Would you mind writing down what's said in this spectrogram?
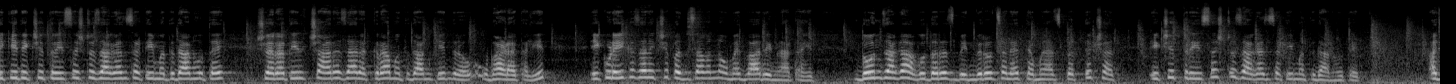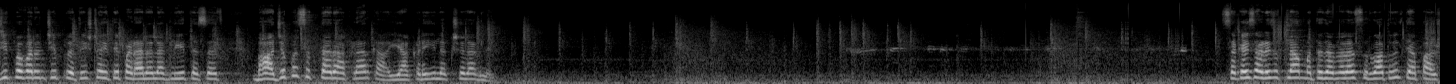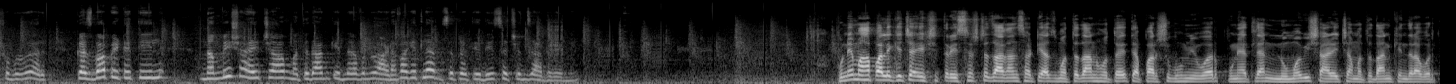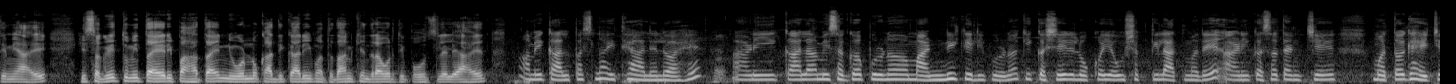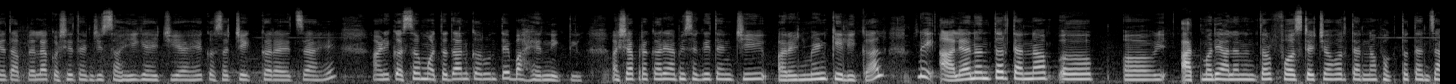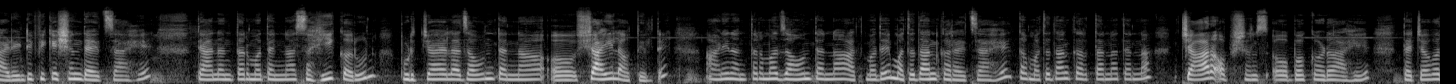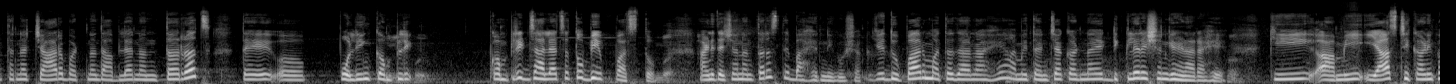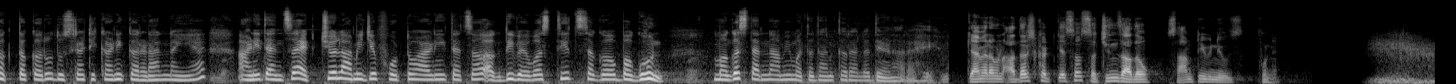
महापालिकेत एकशे त्रेसष्ट जागांसाठी मतदान होतंय. शहरातील चार हजार अकरा मतदान केंद्र उभारण्यात आली आहेत. एकूण एक हजार एकशे पंचावन्न उमेदवार रिंगणात आहेत. दोन जागा अगोदरच बिनविरोध झाल्या आहेत त्यामुळे आज प्रत्यक्षात एकशे त्रेसष्ट जागांसाठी मतदान होते अजित पवारांची प्रतिष्ठा इथे पडायला लागली आहे तसंच भाजप सत्ता राखणार का याकडेही लक्ष लागले सकाळी साडेसातला मतदानाला सुरुवात होईल. त्या पार्श्वभूमीवर कसबा पेठेतील नववी शाळेच्या मतदान केंद्रावरून आढावा घेतला आमचे प्रतिनिधी सचिन जाधव यांनी. पुणे महापालिकेच्या एकशे त्रेसष्ट जागांसाठी आज मतदान होत आहे त्या पार्श्वभूमीवर पुण्यातल्या नुमवी शाळेच्या मतदान केंद्रावरती मी आहे. ही सगळी तुम्ही तयारी पाहताय. निवडणूक अधिकारी मतदान केंद्रावरती पोहोचलेले आहेत. आम्ही कालपासून इथे आलेलो आहे. आणि काल आम्ही सगळं पूर्ण मांडणी केली पूर्ण की कसे लोक येऊ शकतील आतमध्ये आणि कसं त्यांचे मतं घ्यायची आहेत आपल्याला कसे त्यांची सही घ्यायची आहे कसं चेक करायचं आहे आणि कसं मतदान करून ते बाहेर निघतील. अशा प्रकारे आम्ही सगळी त्यांची अरेंजमेंट केली काल. नाही आल्यानंतर त्यांना आतमध्ये आल्यानंतर फर्स्ट याच्यावर त्यांना फक्त त्यांचं आयडेंटिफिकेशन द्यायचं आहे. त्यानंतर मग त्यांना सही करून पुढच्या याला जाऊन त्यांना शाई लावतील ते. आणि नंतर मग जाऊन त्यांना आतमध्ये मतदान करायचं आहे. तर मतदान करताना त्यांना चार ऑप्शन्स बकडं आहे. त्याच्यावर त्यांना चार बटणं दाबल्यानंतरच ते पोलिंग कंप्लीट कंप्लीट झाल्याचा तो बीप वाचतो. आणि त्याच्यानंतरच ते बाहेर निघू शकतो. जे दुपार मतदान आहे आम्ही त्यांच्याकडनं एक डिक्लेरेशन घेणार आहे की आम्ही याच ठिकाणी फक्त करू दुसऱ्या ठिकाणी करणार नाही आहे आणि त्यांचं ॲक्च्युअल आम्ही जे फोटो आणि त्याचं अगदी व्यवस्थित सगळं बघून मगच त्यांना आम्ही मतदान करायला देणार आहे. Cameraman Adarsh खटकेसह Sachin Jadhav Saam T V news Pune.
